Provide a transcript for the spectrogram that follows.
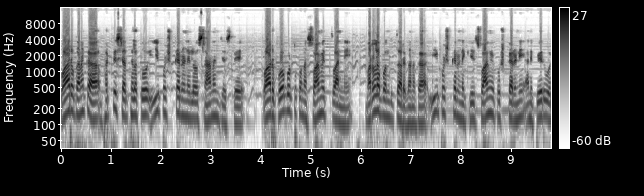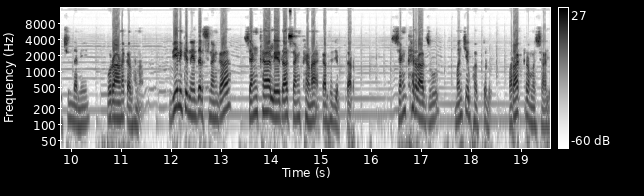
వారు కనుక భక్తి శ్రద్ధలతో ఈ పుష్కరిణిలో స్నానం చేస్తే వారు పోగొట్టుకున్న స్వామిత్వాన్ని మరల పొందుతారు గనుక ఈ పుష్కరిణికి స్వామి పుష్కరిణి అని పేరు వచ్చిందని పురాణ కథనం. దీనికి నిదర్శనంగా శంఖ లేదా శంఖణ కథ చెప్తారు. శంఖరాజు మంచి భక్తుడు పరాక్రమశాలి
